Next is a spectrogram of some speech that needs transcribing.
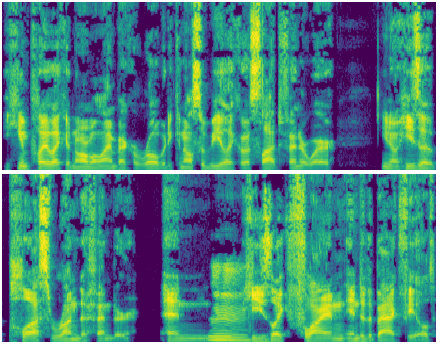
he can play like a normal linebacker role, but he can also be like a slot defender where, you know, he's a plus run defender and mm. he's like flying into the backfield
